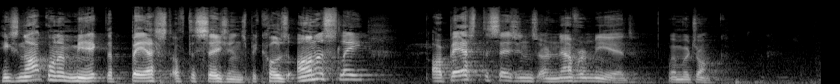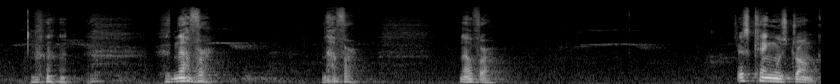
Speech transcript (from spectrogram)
he's not going to make the best of decisions because honestly, our best decisions are never made when we're drunk. never. Never. Never. This king was drunk.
